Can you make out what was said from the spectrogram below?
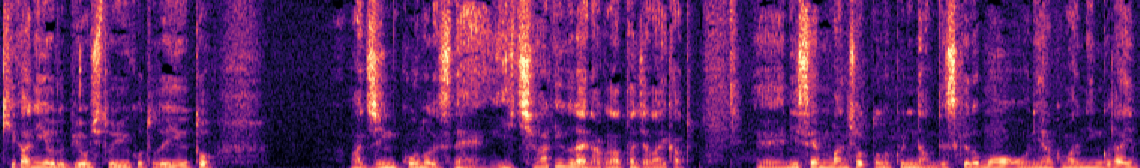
飢餓による病死ということでいうとまあ、人口のですね1割ぐらい亡くなったんじゃないかと、えー、2,000万ちょっとの国なんですけども200万人ぐらい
